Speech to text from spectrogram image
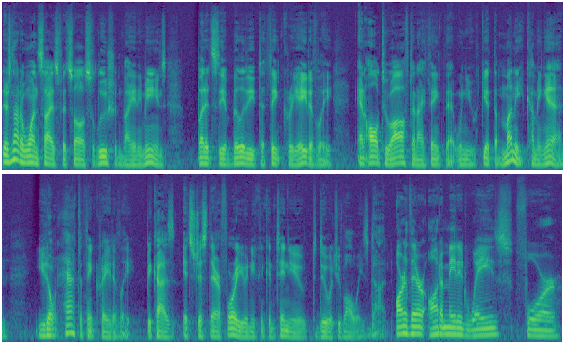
there's not a one size fits all solution by any means, but it's the ability to think creatively. And all too often, I think that when you get the money coming in, you don't have to think creatively because it's just there for you and you can continue to do what you've always done. Are there automated ways for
